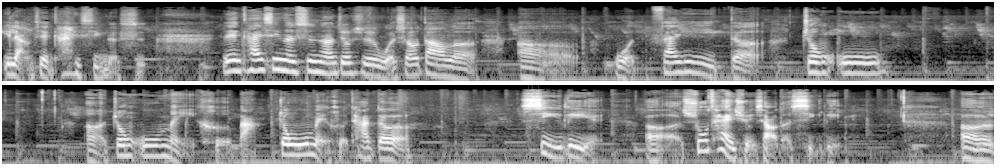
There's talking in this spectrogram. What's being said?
一两件开心的事。有点开心的是呢，就是我收到了，呃，我翻译的中屋，呃，中屋美和吧，中屋美和它的系列，呃，蔬菜学校的系列，呃，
